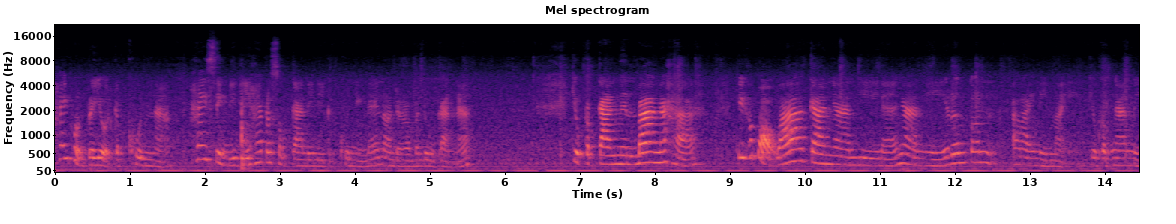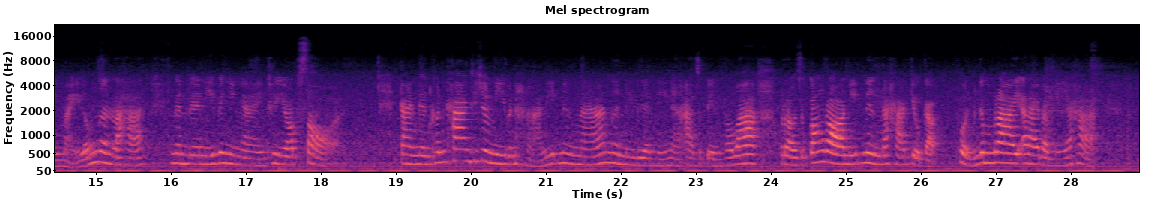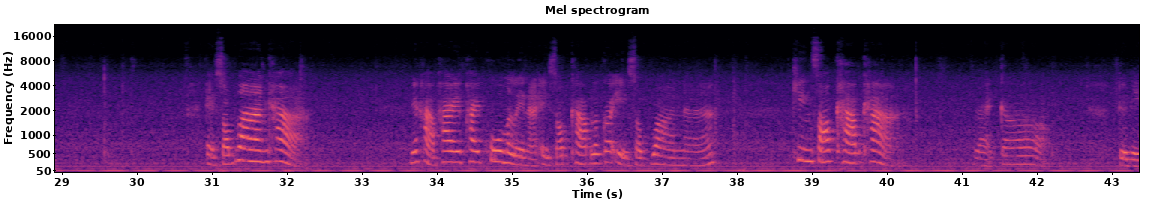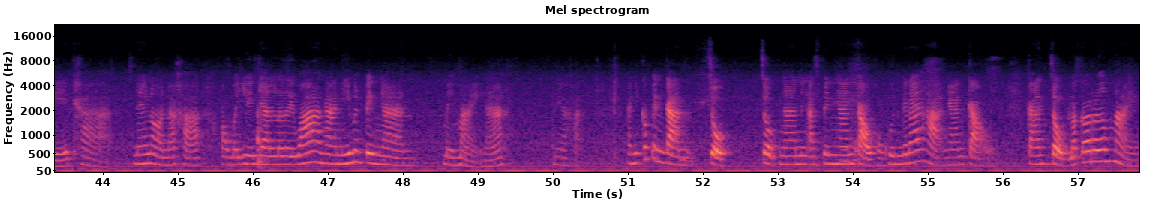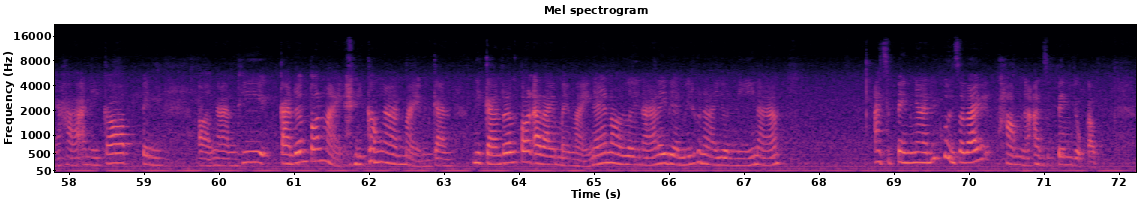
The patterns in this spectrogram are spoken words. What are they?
ให้ผลประโยชน์กับคุณนะ ให้สิ่งดีๆ ให้ประสบการณ์ดีๆกับคุณอย่างแน่นอนเดี๋ยวเรามาดูกันนะ เกี่ยวกับการเงินบ้างนะคะ ที่เขาบอกว่าการงานดีนะ งานนี้เริ่มต้นอะไรใหม่ๆ เกี่ยวกับงานใหม่ๆ แล้วเงินล่ะคะ เงินเดือนนี้เป็นยังไง Tree of Swords การเงินค่อนข้างที่จะมีปัญหานิดนึงนะ เงินในเดือนนี้นะอาจจะเป็นเพราะว่าเราจะต้องรอนิดนึงนะคะ เกี่ยวกับผลกำไรอะไรแบบนี้ค่ะเอซอฟวานค่ะเนี่ยค่ะไพ่ไพ่คู่มาเลยนะเอซอฟคัพแล้วก็เอซอฟวานนะคิงซอฟคัพค่ะ และก็ เดอะเดทค่ะ แน่นอนนะคะ ออกมายืนยันเลยว่างานนี้มันเป็นงานใหม่ ๆ นะ เนี่ยค่ะ อันนี้ก็เป็นการจบจบงานหนึ่งอาจจะเป็นงานเก่าของคุณก็ได้ค่ะ งานเก่า การจบแล้วก็เริ่มใหม่นะคะ อันนี้ก็เป็นงานที่การเริ่มต้นใหม่ อันนี้ก็งานใหม่เหมือนกัน มีการเริ่มต้นอะไรใหม่ ๆ แน่นอนเลยนะ ในเดือนมิถุนายนนี้นะ อาจจะเป็นงานที่คุณจะได้ทำนะ อาจจะเป็นเกี่ยวกับ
